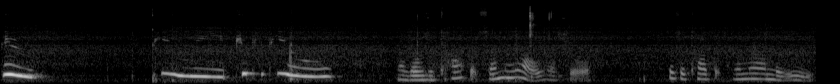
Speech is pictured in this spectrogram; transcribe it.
Pew! Pew! Pew pew pew! Now there was a target somewhere else, I saw. There's a target somewhere on the roof.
